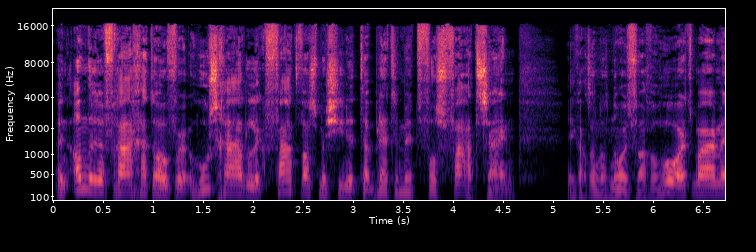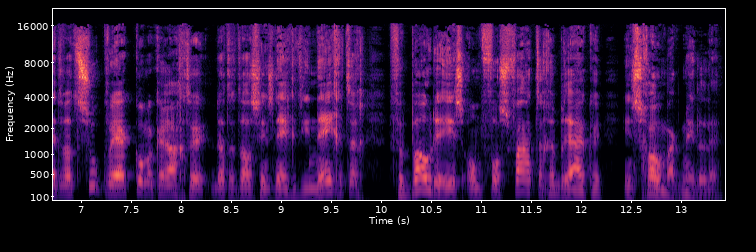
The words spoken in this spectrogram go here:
Een andere vraag gaat over hoe schadelijk vaatwasmachine-tabletten met fosfaat zijn. Ik had er nog nooit van gehoord, maar met wat zoekwerk kom ik erachter dat het al sinds 1990 verboden is om fosfaat te gebruiken in schoonmaakmiddelen.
